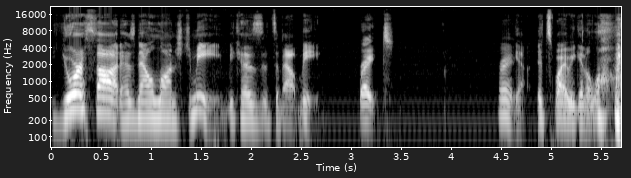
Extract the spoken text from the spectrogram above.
your thought has now launched me because it's about me. Right. Right. Yeah, it's why we get along.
